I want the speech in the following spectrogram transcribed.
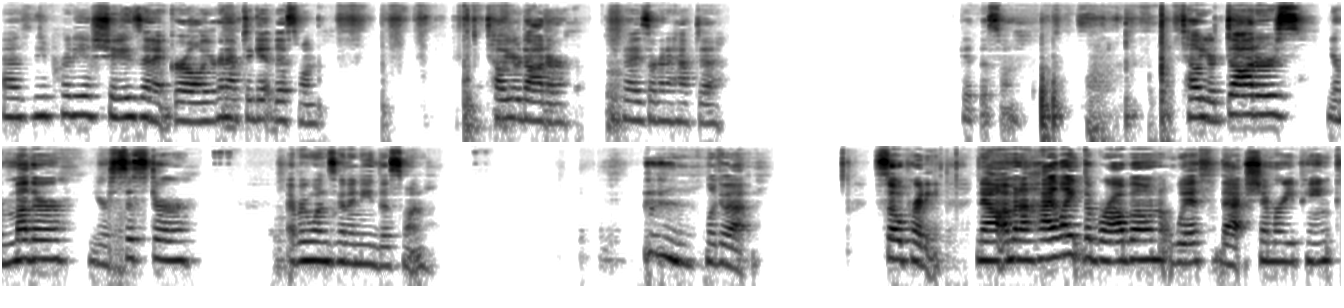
Has the prettiest shades in it, girl. You're going to have to get this one. Tell your daughter. You guys are going to have to get this one. Tell your daughters, your mother, your sister. Everyone's going to need this one. Look at that. So pretty. Now I'm going to highlight the brow bone with that shimmery pink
